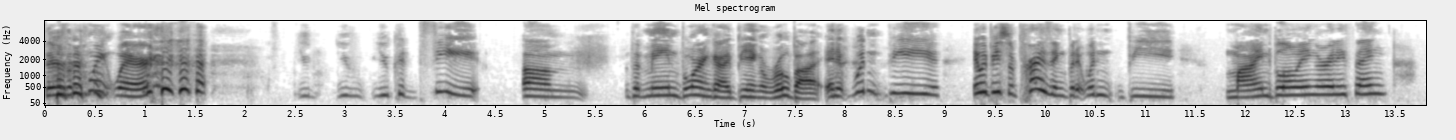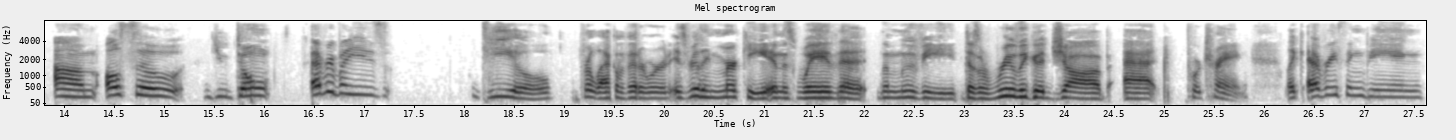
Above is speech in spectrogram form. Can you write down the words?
There's a point where you you you could see um, the main boring guy being a robot, and it wouldn't be it would be surprising, but it wouldn't be mind blowing or anything. Um, also, you don't everybody's deal, for lack of a better word, is really murky in this way that the movie does a really good job at portraying. Like everything being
